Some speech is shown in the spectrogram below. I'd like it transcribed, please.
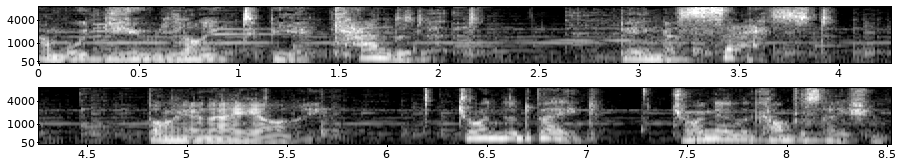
And would you like to be a candidate being assessed by an AI? Join the debate, join in the conversation.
